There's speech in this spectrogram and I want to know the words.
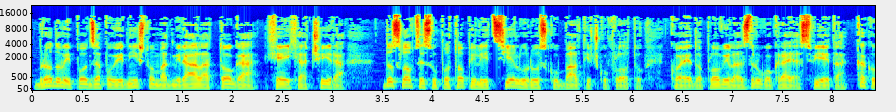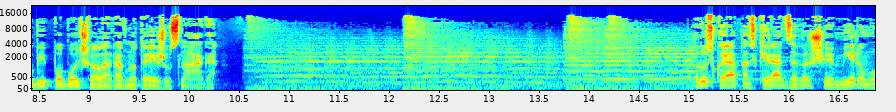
brodovi pod zapovjedništvom admirala Toga Heihachira doslovce su potopili cijelu rusku baltičku flotu, koja je doplovila s drugog kraja svijeta kako bi poboljšala ravnotežu snaga. Rusko-japanski rat završio je mirom u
